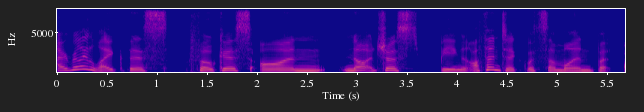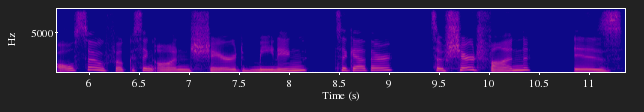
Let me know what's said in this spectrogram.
I really like this focus on not just being authentic with someone, but also focusing on shared meaning together. So shared fun is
